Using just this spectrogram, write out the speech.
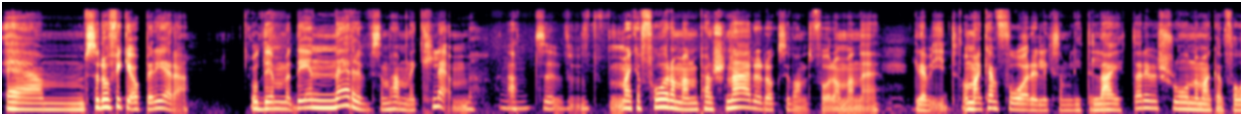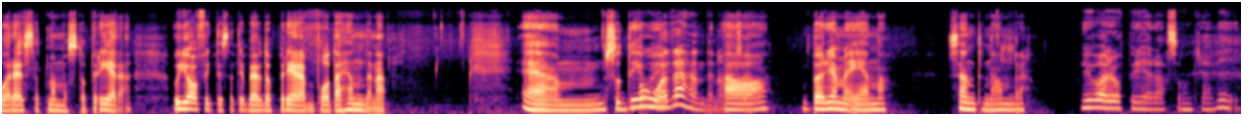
Ehm, så då fick jag operera. Och det, det är en nerv som hamnar i kläm. Mm. Att eh, man kan få det om man är pensionär och det är också vanligt för om man är gravid. Och man kan få det liksom lite lightare version och man kan få det så att man måste operera. Och jag fick det så att jag behövde operera båda händerna. Ehm, så det var, Båda händerna också? Ja, börja med ena, sen den andra. Hur var det att operera som gravid?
